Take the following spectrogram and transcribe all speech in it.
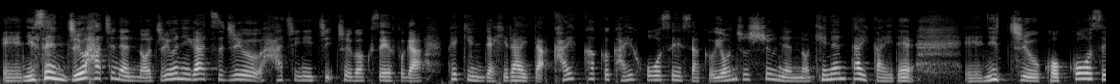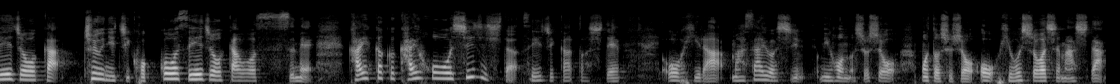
2018年の12月18日、中国政府が北京で開いた改革開放政策40周年の記念大会で、日中国交正常化、中日国交正常化を進め、改革開放を支持した政治家として、大平正義日本の首相、元首相を表彰しました。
